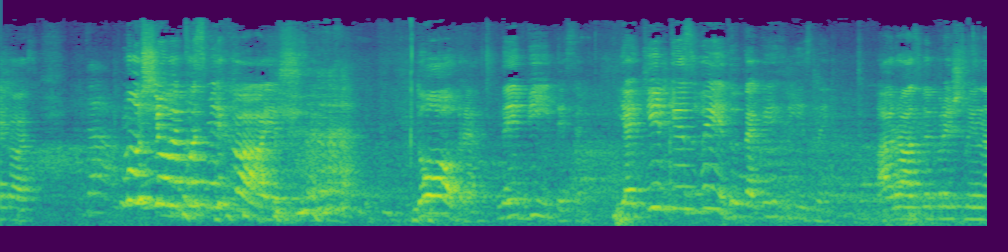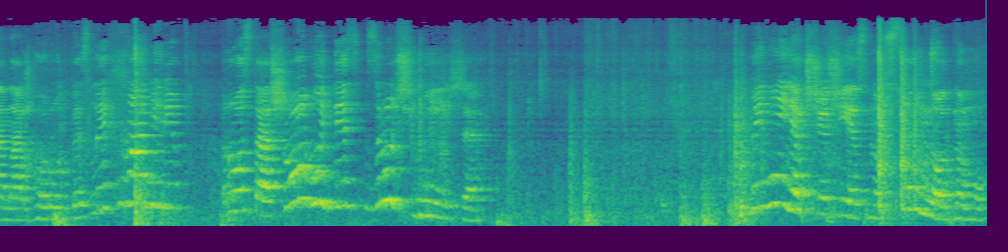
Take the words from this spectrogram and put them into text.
Якась? Ну, що ви посміхаєтесь? Добре, не бійтеся. Я тільки з виду такий грізний. А раз ви прийшли на наш город без злих намірів, розташовуйтесь зручніше. Мені, якщо чесно, сумно одному,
